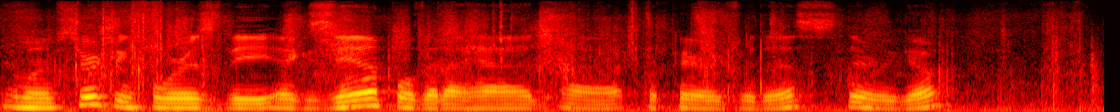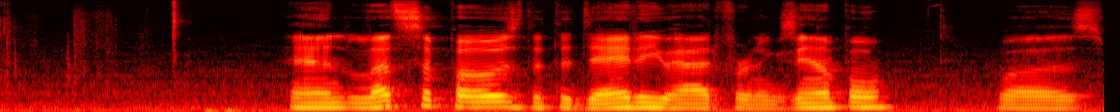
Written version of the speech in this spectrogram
And what I'm searching for is the example that I had uh, prepared for this. There we go. And let's suppose that the data you had for an example was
